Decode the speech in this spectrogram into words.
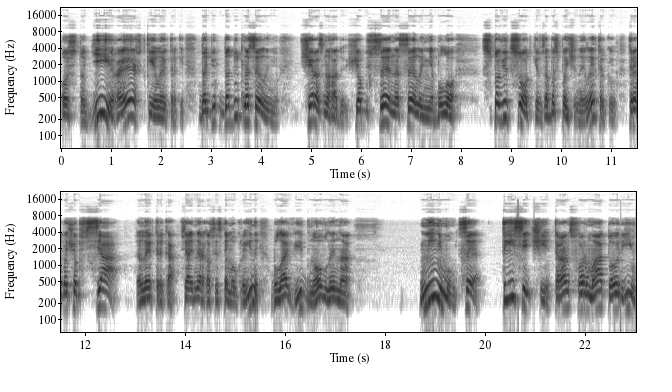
ось тоді рештки електрики дадуть населенню. Ще раз нагадую, щоб все населення було 100% забезпечене електрикою, треба, щоб вся електрика, вся енергосистема України була відновлена. Мінімум це тисячі трансформаторів,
